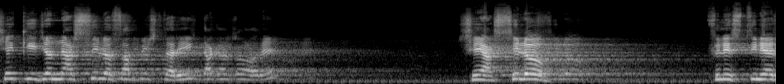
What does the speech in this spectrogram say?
সে কি জন্য আসছিল ছাব্বিশ তারিখ ঢাকা শহরে? সে আসছিল ফিলিস্তিনের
